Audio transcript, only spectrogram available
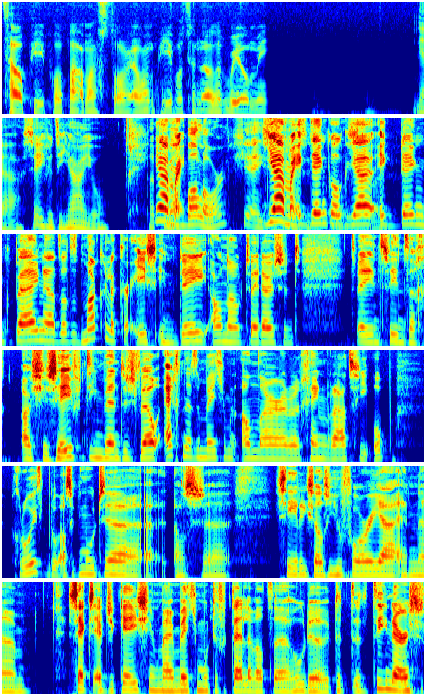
tell people about my story. I want people to know the real me. Ja, 17 jaar, joh. Dat Ja, maar ballen, hoor. Jezus ja, maar ik denk ook, ja, eh, ik denk bijna dat het makkelijker is in de anno 2022 als je 17 bent, dus wel echt net een beetje met een andere generatie opgroeit. Ik bedoel, als ik moet eh, als eh, series als Euphoria en ehm, Sex Education mij een beetje moeten vertellen wat, eh, hoe de, de, de tieners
